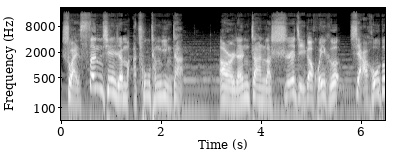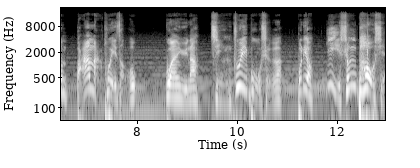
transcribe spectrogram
率三千人马出城应战。二人战了十几个回合，夏侯惇把马退走，关羽呢紧追不舍。不料一声炮响，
